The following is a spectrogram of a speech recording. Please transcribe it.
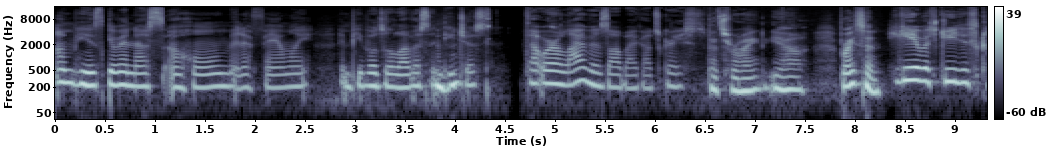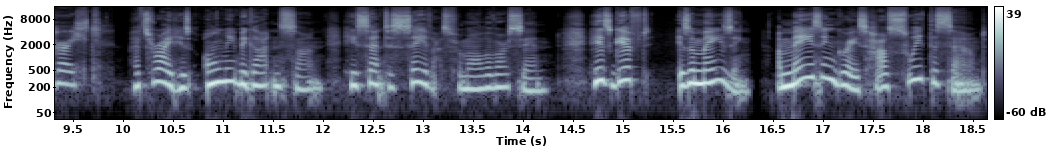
Um, He has given us a home and a family and people to love us and teach us. That we're alive is all by God's grace. That's right. Yeah. Bryson. He gave us Jesus Christ. That's right. His only begotten Son. He sent to save us from all of our sin. His gift is amazing. Amazing grace. How sweet the sound.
